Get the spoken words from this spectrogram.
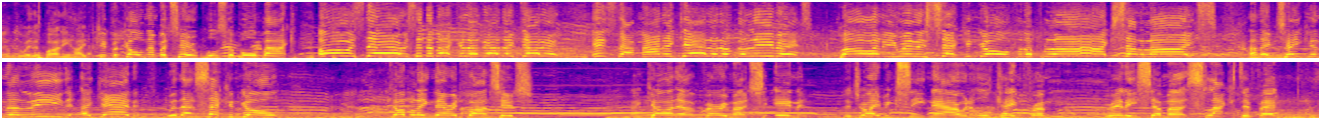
Love the way that Barnieh Hyde. Kid for goal number two, pulls the ball back. Oh, it's there! It's in the back of the net. They've done it. It's that man again. I don't believe it. Barnieh with his second goal for the Black Satellites, and they've taken the lead again with that second goal, doubling their advantage. And Ghana very much in the driving seat now, and it all came from really some uh, slack defence.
